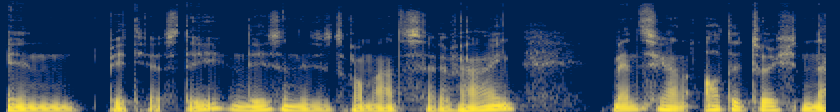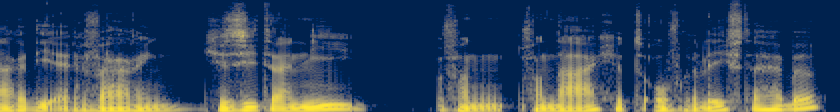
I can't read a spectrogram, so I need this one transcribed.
in PTSD, in deze, in deze traumatische ervaring, mensen gaan altijd terug naar die ervaring. Je ziet dat niet van vandaag het overleefd te hebben.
